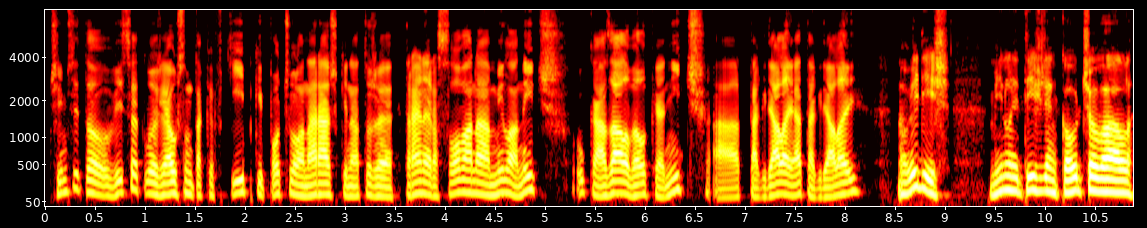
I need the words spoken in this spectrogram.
Čím si to vysvetľuješ? Ja už som také vtípky počula narážky na to, že tréner Slovana Milan Nič ukázal veľké nič a tak ďalej a tak ďalej. No vidíš, minulý týždeň koučoval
